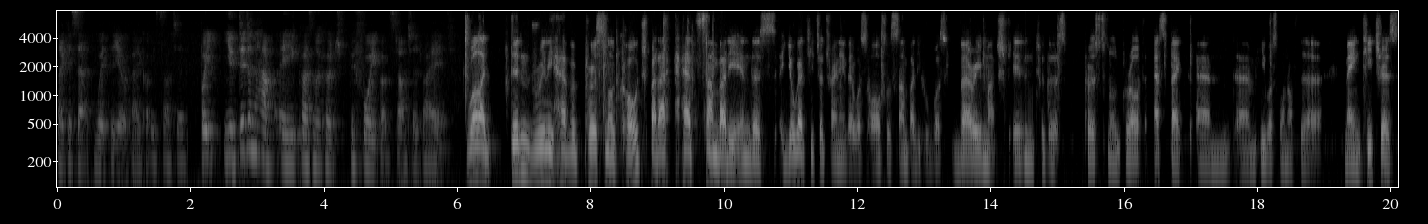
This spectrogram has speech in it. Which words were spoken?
like I said, with the yoga I got started. But you didn't have a personal coach before you got started, right? Well, I didn't really have a personal coach, but I had somebody in this yoga teacher training. There was also somebody who was very much into this personal growth aspect, and um, he was one of the main teachers.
